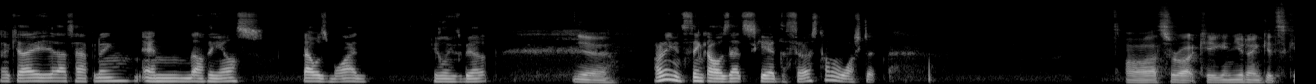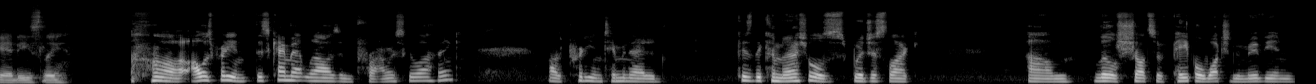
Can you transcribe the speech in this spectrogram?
okay, that's happening and nothing else. That was my feelings about it. Yeah, I don't even think I was that scared the first time I watched it. Oh, that's all right, Kegan. You don't get scared easily. Oh, I was pretty. This came out when I was in primary school, I think. I was pretty intimidated because the commercials were just like um, little shots of people watching the movie and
